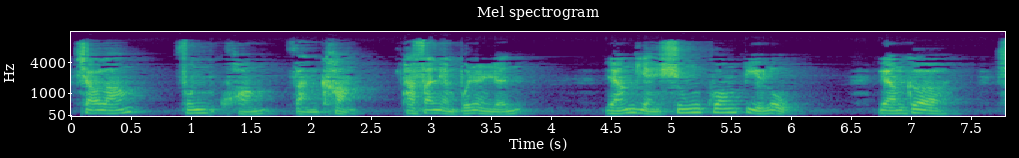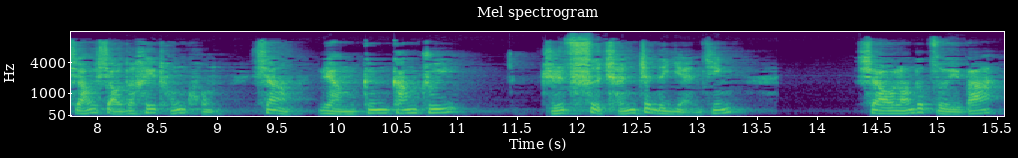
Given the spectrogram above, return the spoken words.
小狼疯狂反抗，他翻脸不认人。两眼凶光毕露，两个小小的黑瞳孔像两根钢锥，直刺陈震的眼睛。小狼的嘴巴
